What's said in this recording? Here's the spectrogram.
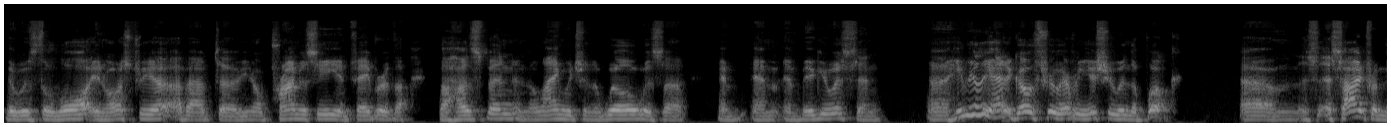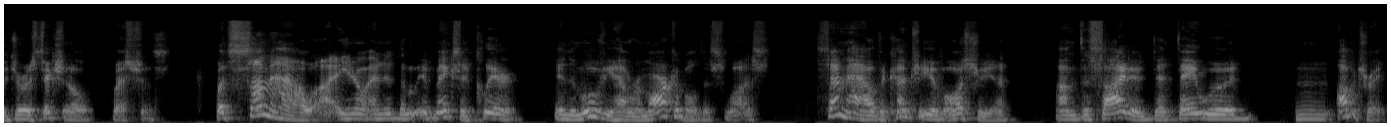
there was the law in Austria about uh, you know primacy in favor of the the husband, and the language in the will was uh, am, am, ambiguous, and uh, he really had to go through every issue in the book, um, aside from the jurisdictional questions. But somehow, I, you know, and it, it makes it clear in the movie how remarkable this was. Somehow, the country of Austria um, decided that they would mm, arbitrate.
